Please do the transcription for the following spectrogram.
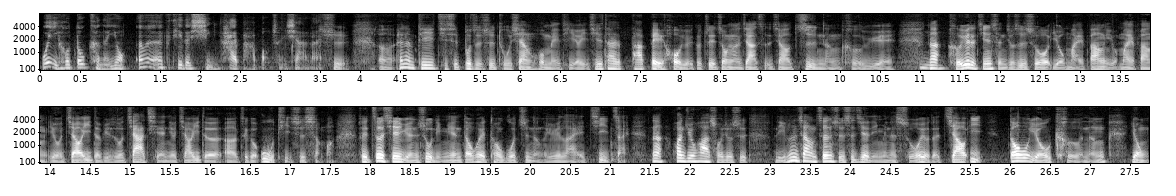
我以后都可能用 NFT 的形态把它保存下来。是，呃，NFT 其实不只是图像或媒体而已，其实它它背后有一个最重要的价值叫智能合约。嗯、那合约的精神就是说，有买方有卖方，有交易的，比如说价钱，有交易的呃这个物体是什么，所以这些元素里面都会透过智能合约来记载。那换句话说，就是理论上真实世界里面的所有的交易都有可能用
